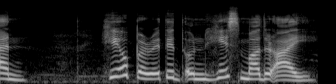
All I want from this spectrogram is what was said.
Number 10. He operated on his mother eye.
